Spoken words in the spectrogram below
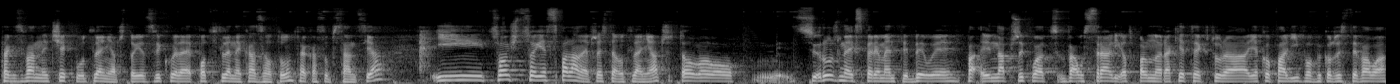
tak zwany ciekły utleniacz, to jest zwykły podtlenek azotu, taka substancja. I coś, co jest spalane przez ten utleniacz, to różne eksperymenty były. Pa- Na przykład w Australii odpalono rakietę, która jako paliwo wykorzystywała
